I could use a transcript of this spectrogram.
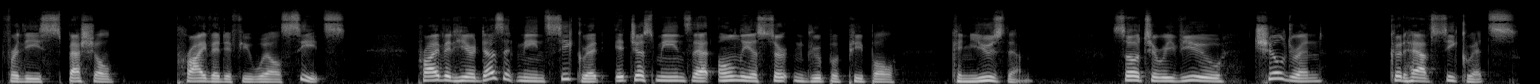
for these special private, if you will, seats. Private here doesn't mean secret, it just means that only a certain group of people can use them. So, to review, children could have secrets.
